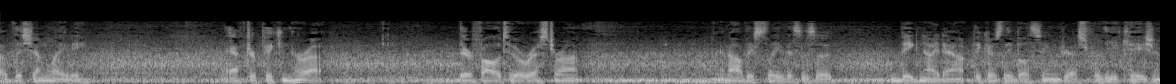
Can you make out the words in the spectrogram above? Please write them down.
of this young lady. After picking her up, they're followed to a restaurant. And obviously, this is a big night out because they both seem dressed for the occasion.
